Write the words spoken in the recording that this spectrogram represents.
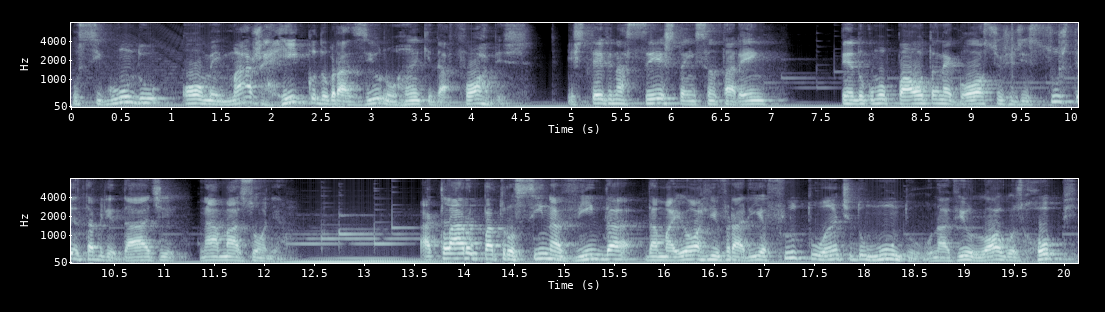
o segundo homem mais rico do Brasil no ranking da Forbes, esteve na sexta em Santarém, tendo como pauta negócios de sustentabilidade na Amazônia. A Claro patrocina a vinda da maior livraria flutuante do mundo, o navio Logos Hope,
